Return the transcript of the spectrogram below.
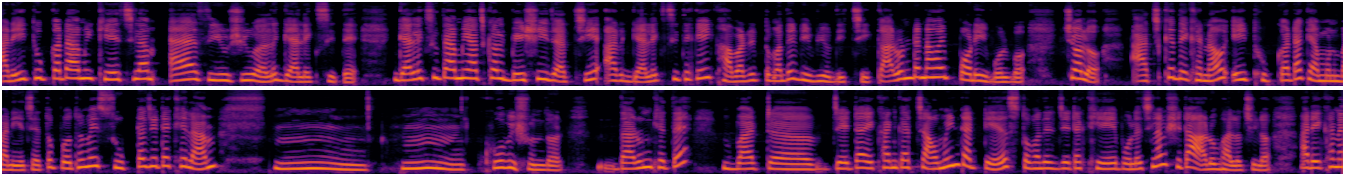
আর এই থুপকাটা আমি খেয়েছিলাম অ্যাজ ইউজুয়াল গ্যালেক্সিতে গ্যালেক্সিতে আমি আজকাল বেশি যাচ্ছি, আর গ্যালেক্সি থেকেই খাবারের তোমাদের রিভিউ দিচ্ছি। কারণটা না হয় পরেই বলব। চলো, আজকে দেখে নাও এই থুপকাটা কেমন বানিয়েছে। তো প্রথমে স্যুপটা যেটা খেলাম খুবই সুন্দর। দারুণ খেতে। বাট যেটা এখানকার চাউমিনটার টেস্ট তোমাদের যেটা খেয়ে বলেছিলাম, সেটা আরও ভালো ছিল। আর এখানে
